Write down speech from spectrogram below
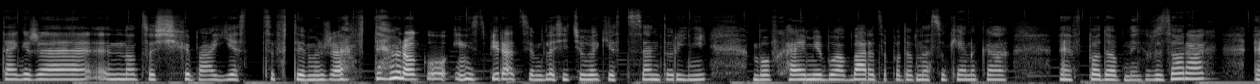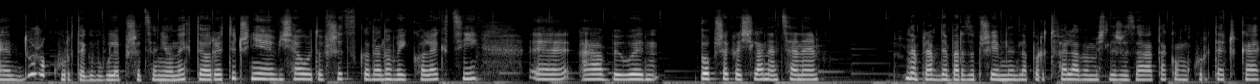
Także no coś chyba jest w tym, że w tym roku inspiracją dla sieciówek jest Santorini, bo w HM była bardzo podobna sukienka e, w podobnych wzorach. E, dużo kurtek w ogóle przecenionych. Teoretycznie wisiało to wszystko na nowej kolekcji, a były poprzekreślane ceny Naprawdę bardzo przyjemne dla portfela, bo myślę, że za taką kurteczkę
